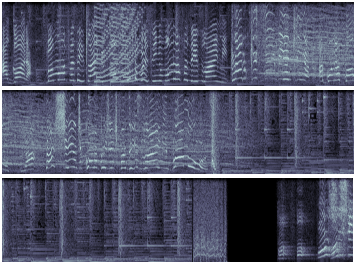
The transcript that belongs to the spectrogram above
agora, vamos lá fazer slime? Por favorzinho, vamos lá fazer slime! Claro que sim, Bianquinha! Agora vamos! Lá tá cheio de cola pra gente fazer slime! Vamos! Oxi!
